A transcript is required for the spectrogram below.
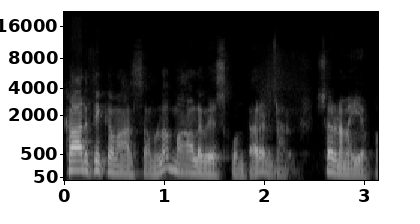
కార్తీక మాసంలో మాల వేసుకుంటారంటారు. శరణమయ్యప్ప.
